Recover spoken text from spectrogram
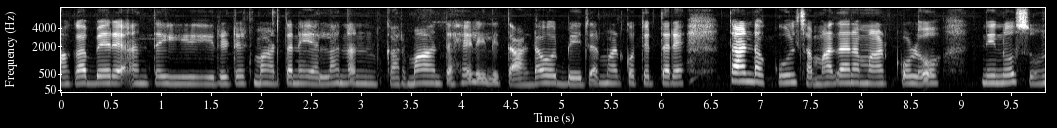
ಮಗ ಬೇರೆ ಅಂತ ಇರಿಟೇಟ್ ಮಾಡ್ತಾನೆ, ಎಲ್ಲ ನನ್ನ ಕರ್ಮ ಅಂತ ಹೇಳಿ ಇಲ್ಲಿ ತಾಂಡ ಅವ್ರು ಬೇಜಾರು ಮಾಡ್ಕೊತಿರ್ತಾರೆ. ತಾಂಡವ್ ಕೂಲ್ ಸಮಾಧಾನ ಮಾಡ್ಕೊಳ್ಳೋ ನೀನು ಸುಮ್ಮ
